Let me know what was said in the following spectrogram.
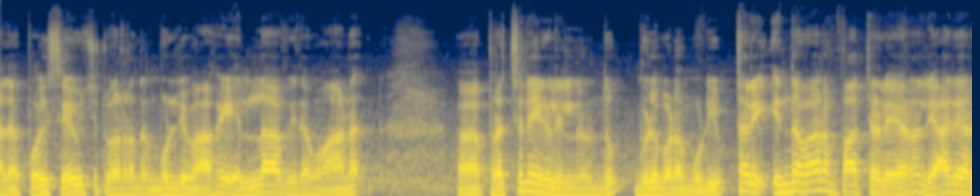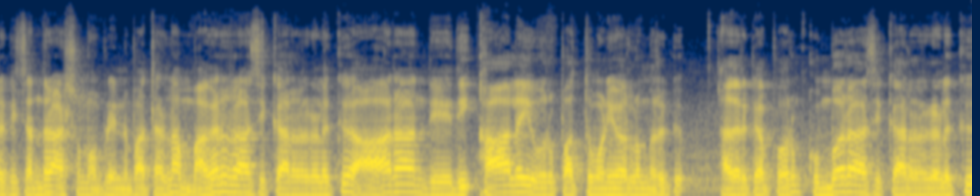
அதை போய் சேவிச்சுட்டு வர்றதன் மூலியமாக எல்லா விதமான பிரச்சனைகளிலிருந்தும் விடுபட முடியும். சரி இந்த வாரம் பார்த்தாலேயானால் யார் யாருக்கு சந்திராசிரமம் அப்படின்னு பார்த்தோம்னா மகர ராசிக்காரர்களுக்கு ஆறாம் தேதி காலை ஒரு பத்து மணி வரலும் இருக்குது அதற்கப்புறம் கும்பராசிக்காரர்களுக்கு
